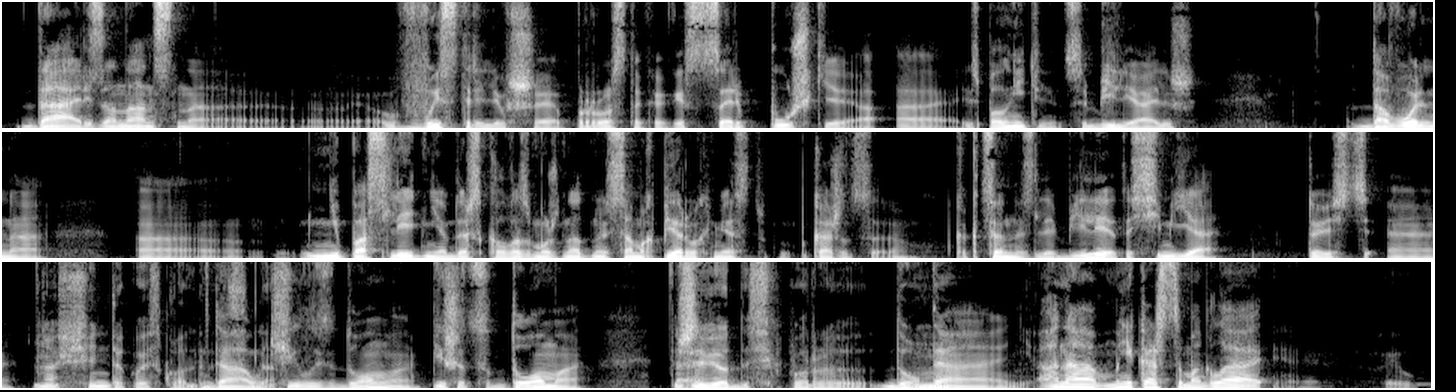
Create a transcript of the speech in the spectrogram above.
да, резонансно э, выстрелившая просто как из царь пушки а- а, исполнительница Билли Айлиш, довольно а, не последняя, я бы даже сказал, возможно, одно из самых первых мест, кажется, как ценность для Билли, это семья. То есть, э, Ну, ощущение такое складывается. да, училась дома, пишется дома, Живет до сих пор э, дома. Да, она, мне кажется, могла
